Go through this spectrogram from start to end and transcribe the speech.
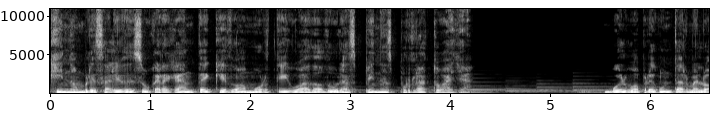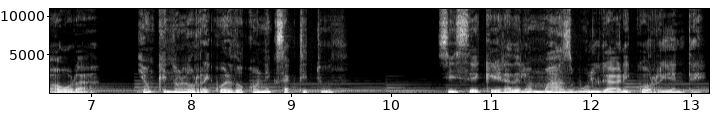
¿Qué nombre salió de su garganta y quedó amortiguado a duras penas por la toalla? Vuelvo a preguntármelo ahora, y aunque no lo recuerdo con exactitud, sí sé que era de lo más vulgar y corriente.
